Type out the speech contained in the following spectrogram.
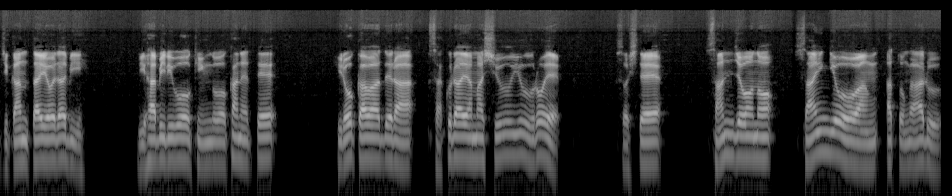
時間帯を選び、リハビリウォーキングを兼ねて、広川寺桜山周遊路へ、そして山上の西行湾跡がある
